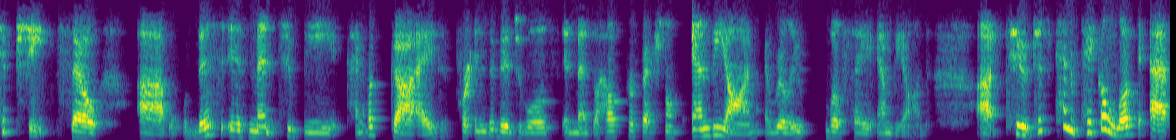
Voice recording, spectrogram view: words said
tip sheet. So uh, this is meant to be kind of a guide for individuals in mental health professionals and beyond. I really will say and beyond. Uh, to just kind of take a look at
